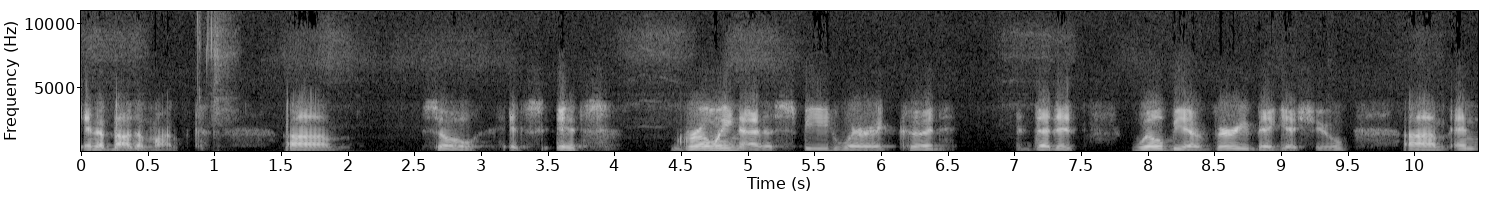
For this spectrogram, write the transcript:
in about a month. Um, so it's it's growing at a speed where it could that it will be a very big issue, um, and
